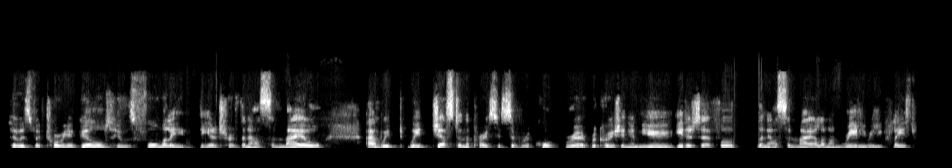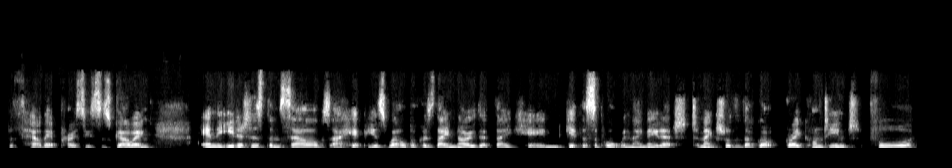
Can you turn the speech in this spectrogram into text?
who is Victoria Guild, who was formerly the editor of the Nelson Mail. Um, we're, we're just in the process of re- recruiting a new editor for the Nelson Mail, and I'm really, really pleased with how that process is going. And the editors themselves are happy as well because they know that they can get the support when they need it to make sure that they've got great content for,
